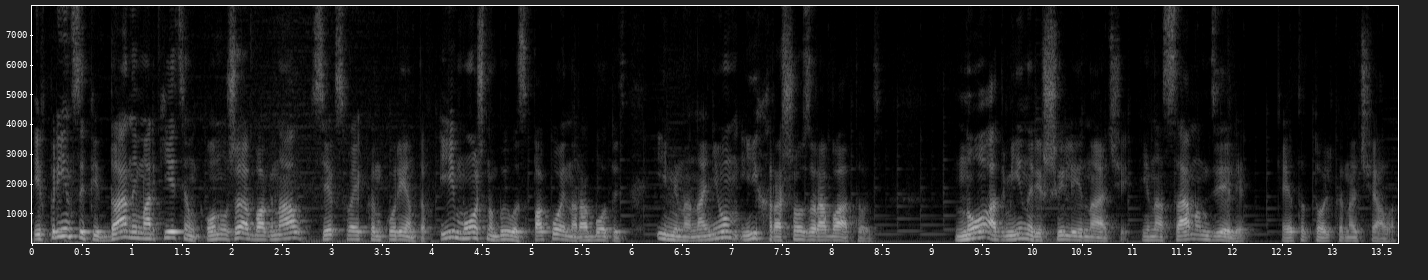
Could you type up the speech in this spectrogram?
И в принципе данный маркетинг, он уже обогнал всех своих конкурентов. И можно было спокойно работать именно на нем и хорошо зарабатывать. Но админы решили иначе. И на самом деле это только начало.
